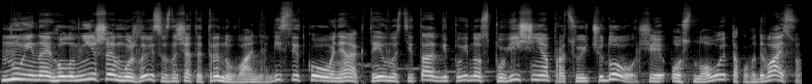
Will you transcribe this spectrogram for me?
Ну і найголовніше можливість визначати тренування, відслідковування активності та відповідно сповіщення працюють чудово, що є основою такого девайсу.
